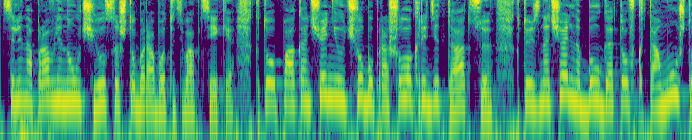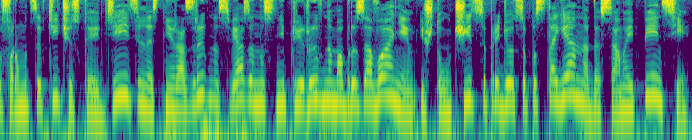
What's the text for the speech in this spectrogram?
целенаправленно учился, чтобы работать в аптеке, кто по окончании учебы прошел аккредитацию, кто изначально был готов к тому, что фармацевтическая деятельность неразрывно связана с непрерывным образованием и что учиться придется постоянно до самой пенсии,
